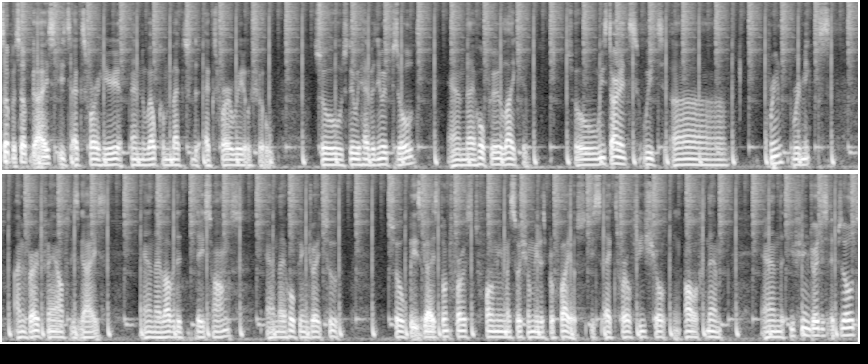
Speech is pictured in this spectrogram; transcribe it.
What's up, what's up, guys? It's X4 here, and welcome back to the X4 Radio Show. So, today we have a new episode, and I hope you like it. So, we started with uh, Cream Remix. I'm a very fan of these guys, and I love the, their songs, and I hope you enjoy it too. So, please, guys, don't forget to follow me in my social media profiles. It's X4 Official in all of them. And if you enjoyed this episode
